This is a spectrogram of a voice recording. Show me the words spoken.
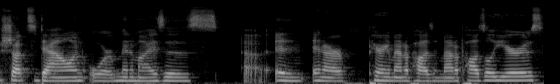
shuts down or minimizes uh, in in our perimenopause and menopausal years,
